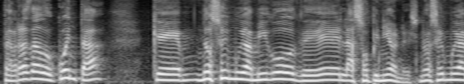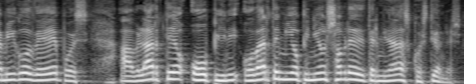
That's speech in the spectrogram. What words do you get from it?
te habrás dado cuenta que no soy muy amigo de las opiniones, no soy muy amigo de pues hablarte o darte mi opinión sobre determinadas cuestiones.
